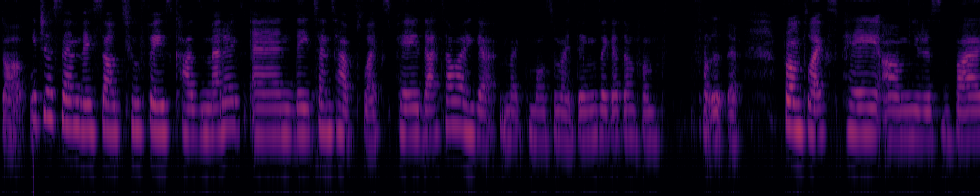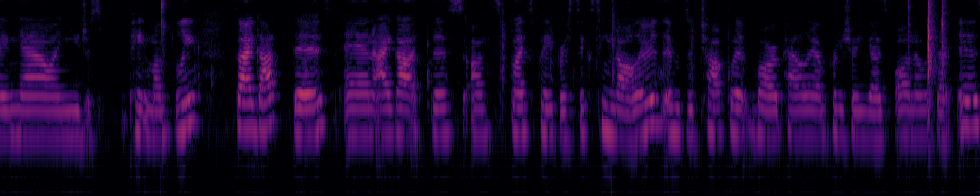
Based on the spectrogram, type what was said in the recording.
thought. HSN they sell Too Faced cosmetics and they tend to have flex pay. That's how I get like most of my things. I get them from from FlexPay. Um, you just buy now and you just pay monthly. So I got this, and I got this on FlexPay for $16. It was a chocolate bar palette. I'm pretty sure you guys all know what that is.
